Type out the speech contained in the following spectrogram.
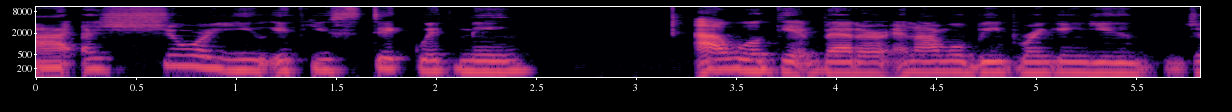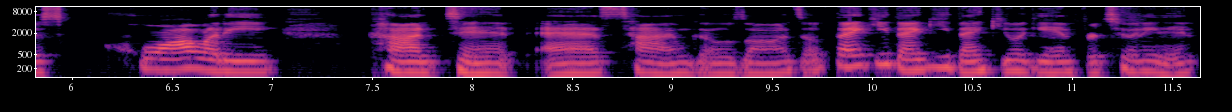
I assure you, if you stick with me, I will get better and I will be bringing you just quality content as time goes on. So thank you, thank you, thank you again for tuning in.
